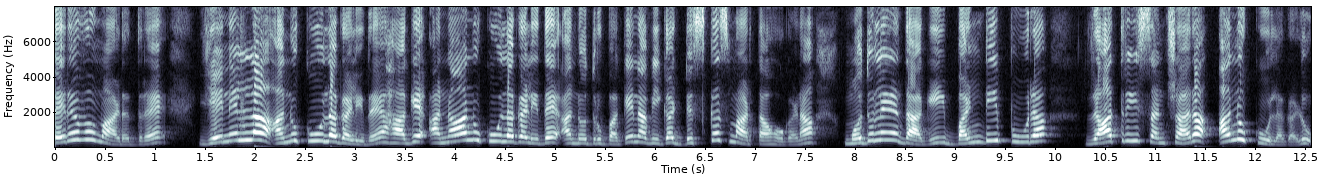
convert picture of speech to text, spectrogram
ತೆರವು ಮಾಡಿದ್ರೆ ಏನೆಲ್ಲ ಅನುಕೂಲಗಳಿದೆ, ಹಾಗೆ ಅನಾನುಕೂಲಗಳಿದೆ ಅನ್ನೋದ್ರ ಬಗ್ಗೆ ನಾವೀಗ ಡಿಸ್ಕಸ್ ಮಾಡ್ತಾ ಹೋಗೋಣ. ಮೊದಲನೇದಾಗಿ ಬಂಡೀಪುರ ರಾತ್ರಿ ಸಂಚಾರ ಅನುಕೂಲಗಳು.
